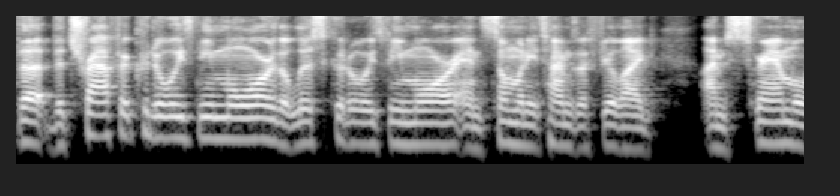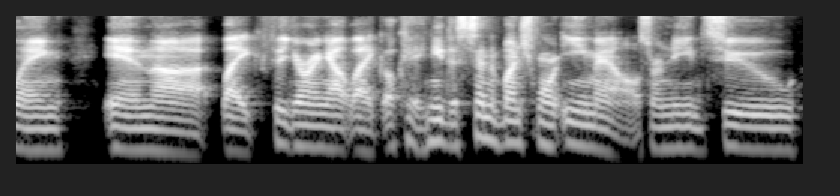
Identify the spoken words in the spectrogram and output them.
the the traffic could always be more, the list could always be more, and so many times I feel like I'm scrambling in uh, like figuring out like okay, need to send a bunch more emails or need to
